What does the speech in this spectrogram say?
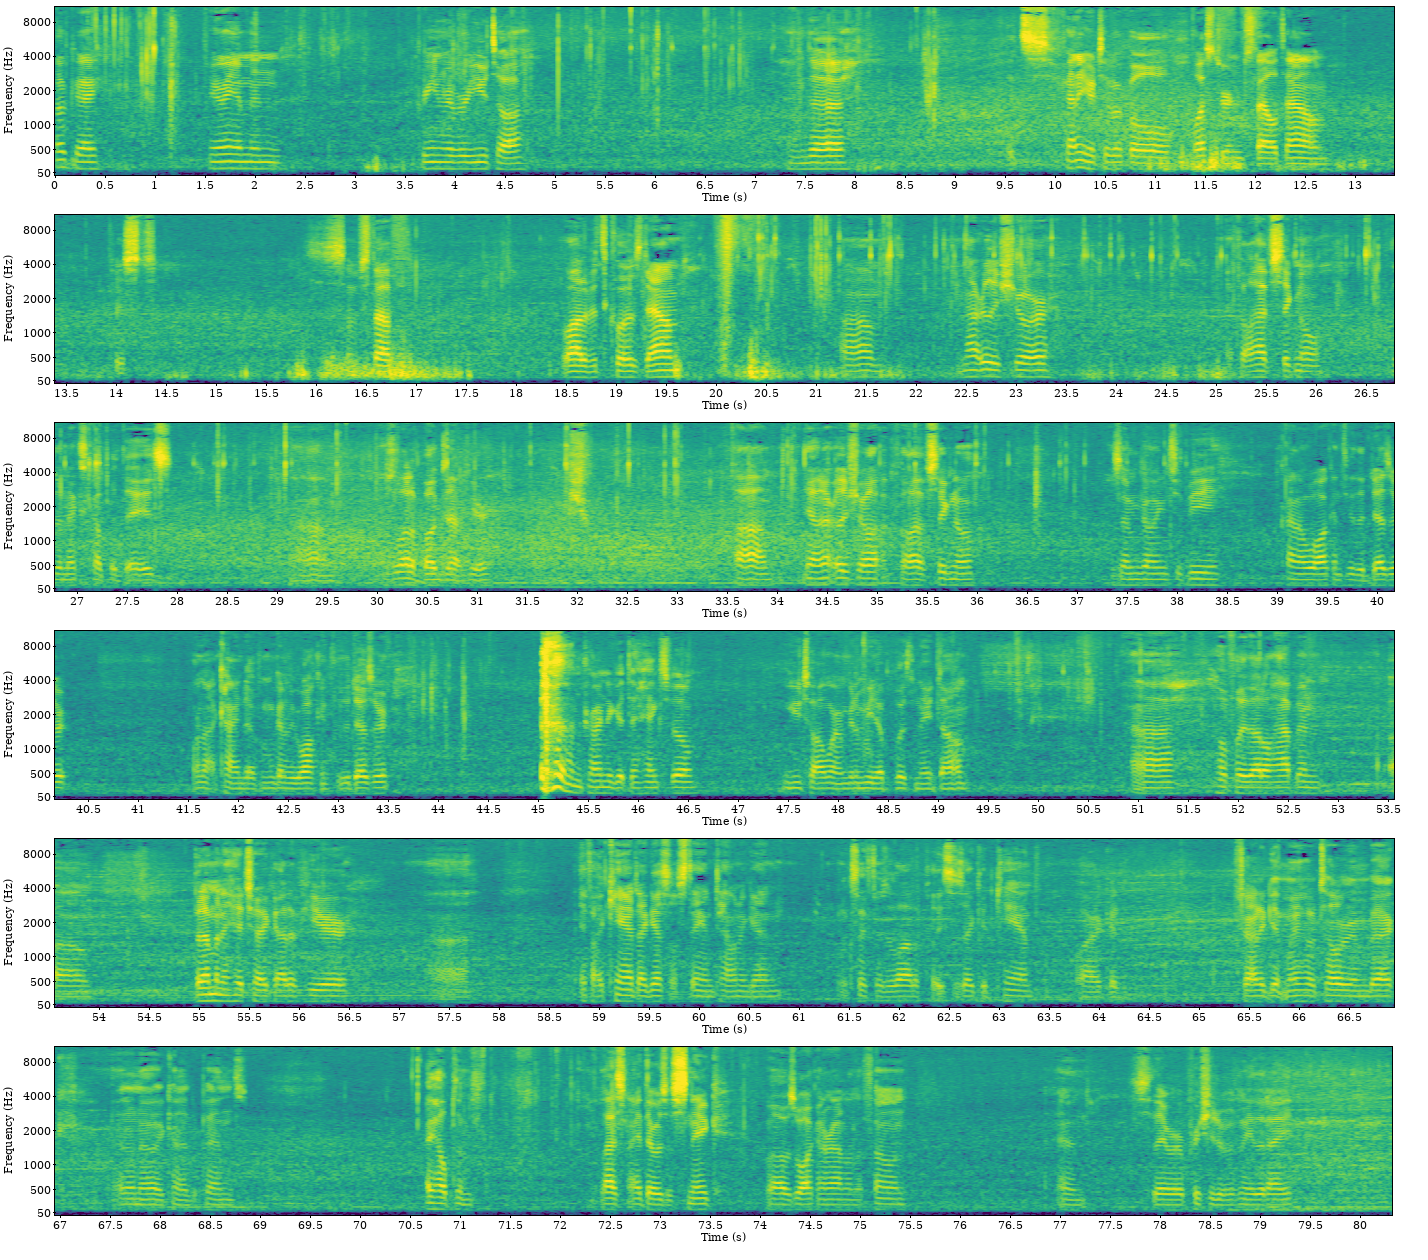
Okay, here I am in Green River, Utah, and uh, it's kind of your typical Western style town. Just some stuff. A lot of it's closed down. Um, I'm not really sure if I'll have signal for the next couple days. Um, there's a lot of bugs out here. Um, yeah, I'm not really sure if I'll have signal because I'm going to be kind of walking through the desert. Well, not kind of. I'm going to be walking through the desert. I'm trying to get to Hanksville, Utah, where I'm going to meet up with Nate Damm. Uh, hopefully that'll happen. Um, but I'm going to hitchhike out of here. Uh, if I can't, I guess I'll stay in town again. Looks like there's a lot of places I could camp, or I could try to get my hotel room back. I don't know, it kind of depends. I helped him last night. There was a snake while I was walking around on the phone, and so they were appreciative of me that I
